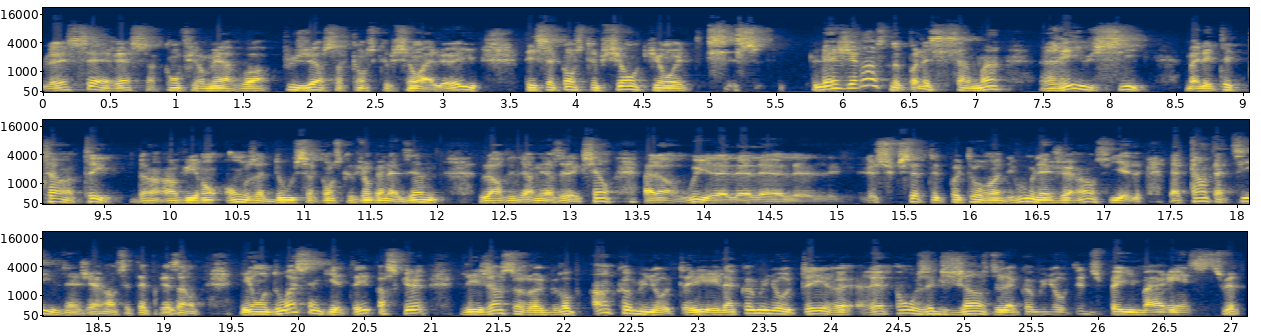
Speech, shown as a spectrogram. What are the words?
le SCRS a confirmé avoir plusieurs circonscriptions à l'œil, des circonscriptions qui ont été... L'ingérence n'a pas nécessairement réussi mais elle était tentée dans environ 11 à 12 circonscriptions canadiennes lors des dernières élections. Alors oui, le, succès n'était pas au rendez-vous, mais l'ingérence, la tentative d'ingérence était présente. Et on doit s'inquiéter parce que les gens se regroupent en communauté et la communauté répond aux exigences de la communauté du pays mère et ainsi de suite.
